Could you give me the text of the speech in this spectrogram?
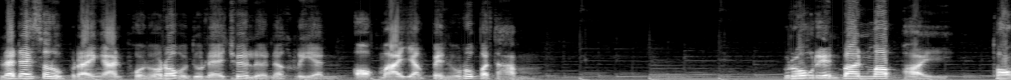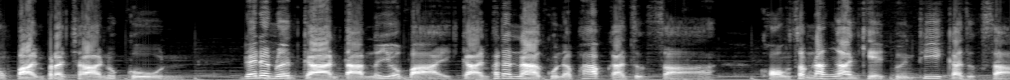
และได้สรุปรายงานผลระบบดูแลช่วยเหลือนักเรียนออกมาอย่างเป็นรูปธรรม โรงเรียนบ้านมาบไผ่ ทองปานประชานุกูล ได้ดำเนินการตามนโยบายการพัฒนาคุณภาพการศึกษา ของสำนักงานเขตพื้นที่การศึกษา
